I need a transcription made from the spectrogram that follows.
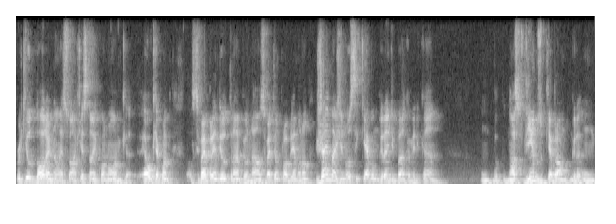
porque o dólar não é só uma questão econômica, é o que acontece. Se vai prender o Trump ou não, se vai ter um problema ou não. Já imaginou se quebra um grande banco americano? Um, nós vimos quebrar um, um,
